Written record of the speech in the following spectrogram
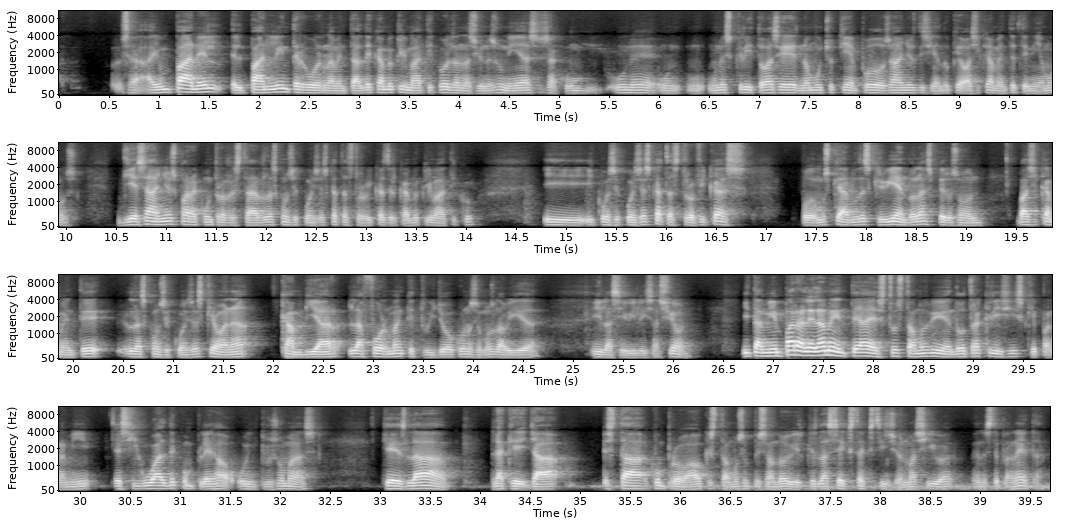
o sea, hay un panel, el panel intergubernamental de cambio climático de las Naciones Unidas sacó un, un, eh, un, escrito hace no mucho tiempo, dos años, diciendo que básicamente teníamos 10 años para contrarrestar las consecuencias catastróficas del cambio climático. Y, y consecuencias catastróficas podemos quedarnos describiéndolas, pero son básicamente las consecuencias que van a cambiar la forma en que tú y yo conocemos la vida y la civilización. Y también paralelamente a esto estamos viviendo otra crisis que para mí es igual de compleja o incluso más, que es la, la que ya está comprobado que estamos empezando a vivir, que es la sexta extinción masiva en este planeta.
